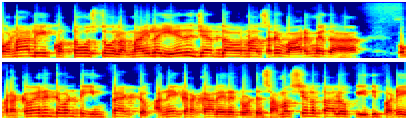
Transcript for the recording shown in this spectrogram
కొనాలి కొత్త వస్తువులన్నా ఇలా ఏది చేద్దామన్నా సరే వారి మీద ఒక రకమైనటువంటి ఇంపాక్ట్ అనేక రకాలైనటువంటి సమస్యల తాలూకు ఇది పడి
